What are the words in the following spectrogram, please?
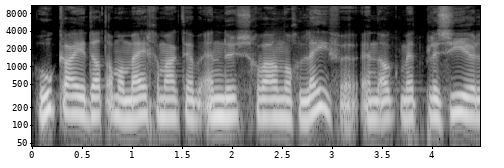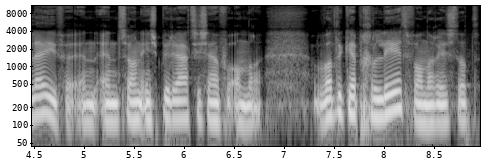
hoe kan je dat allemaal meegemaakt hebben en dus gewoon nog leven? En ook met plezier leven en, en zo'n inspiratie zijn voor anderen. Wat ik heb geleerd van haar is dat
